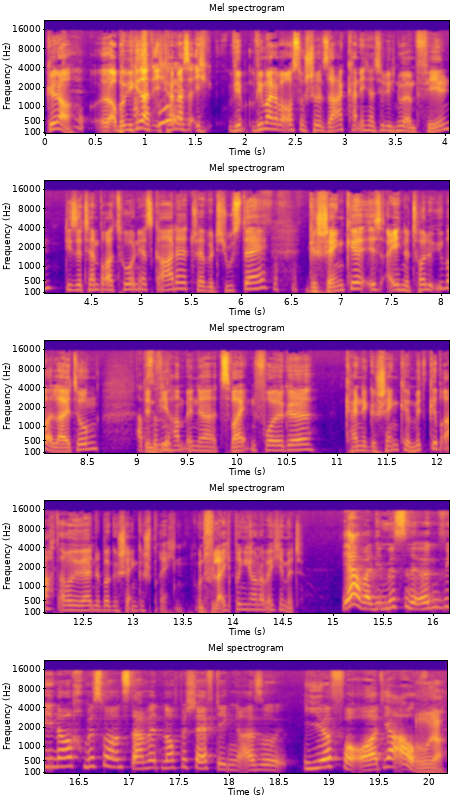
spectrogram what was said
genau. Äh, Aber wie gesagt, ich kann das, ich, wie, wie man aber auch so schön sagt, kann ich natürlich nur empfehlen, diese Temperaturen jetzt gerade. Travel Tuesday. Geschenke ist eigentlich eine tolle Überleitung, denn Absolut. wir haben in der zweiten Folge keine Geschenke mitgebracht, aber wir werden über Geschenke sprechen. Und vielleicht bringe ich auch noch welche mit. Ja, weil die müssen irgendwie noch, müssen wir uns damit noch beschäftigen. Also ihr vor Ort ja auch. Oh ja.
